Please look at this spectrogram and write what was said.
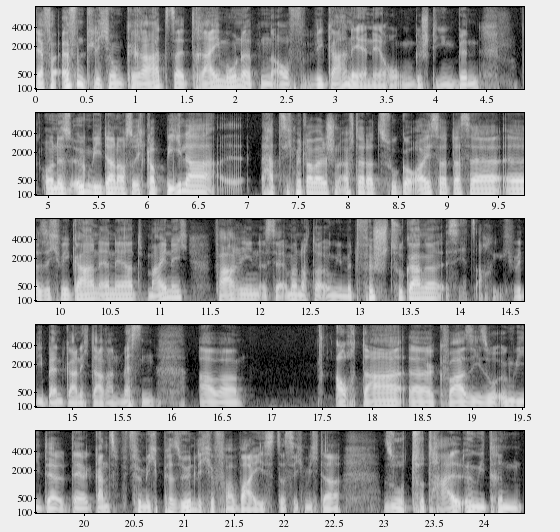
der Veröffentlichung gerade seit drei Monaten auf vegane Ernährung umgestiegen bin und ist irgendwie dann auch so, ich glaube, Bela äh, hat sich mittlerweile schon öfter dazu geäußert, dass er äh, sich vegan ernährt, meine ich. Farin ist ja immer noch da irgendwie mit Fisch zugange. Ist jetzt auch, ich will die Band gar nicht daran messen, aber auch da äh, quasi so irgendwie der, der ganz für mich persönliche Verweis, dass ich mich da so total irgendwie drin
